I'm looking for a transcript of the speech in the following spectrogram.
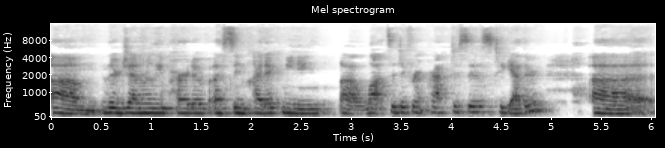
Um, they're generally part of a syncretic, meaning uh, lots of different practices together. Uh,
